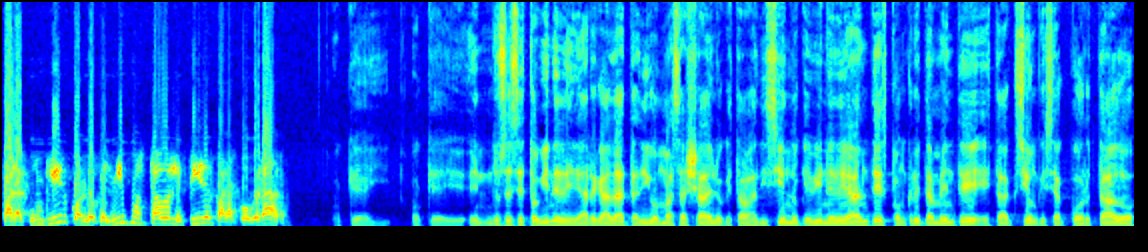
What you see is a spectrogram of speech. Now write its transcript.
para cumplir con lo que el mismo Estado le pide para cobrar. Ok, Ok, entonces esto viene de larga data, digo, más allá de lo que estabas diciendo que viene de antes, concretamente esta acción que se ha cortado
